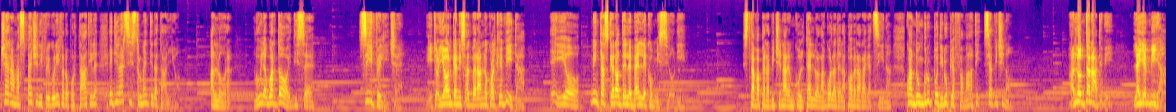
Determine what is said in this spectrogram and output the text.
C'era una specie di frigorifero portatile e diversi strumenti da taglio. Allora lui la guardò e disse: Sì, Felice, i tuoi organi salveranno qualche vita e io mi intascherò delle belle commissioni. Stava per avvicinare un coltello alla gola della povera ragazzina quando un gruppo di lupi affamati si avvicinò. Allontanatevi! Lei è mia!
